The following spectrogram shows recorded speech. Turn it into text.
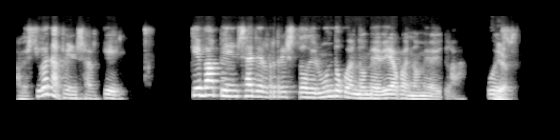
a ver si van a pensar que, ¿qué va a pensar el resto del mundo cuando me vea, cuando me oiga? Pues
